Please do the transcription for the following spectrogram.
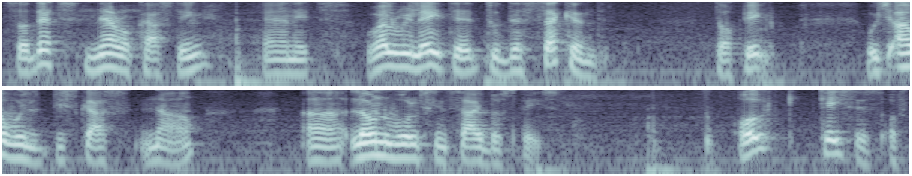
So that's narrowcasting, and it's well related to the second topic, which I will discuss now uh, lone wolves in cyberspace. All cases of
